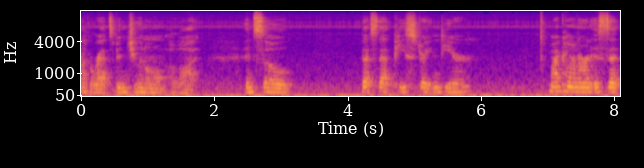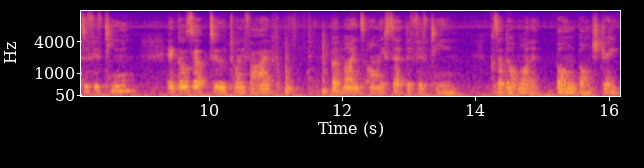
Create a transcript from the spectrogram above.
like a rat's been chewing on them a lot. And so that's that piece straightened here. My curling iron is set to 15. It goes up to 25, but mine's only set to 15 because I don't want it bone bone straight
